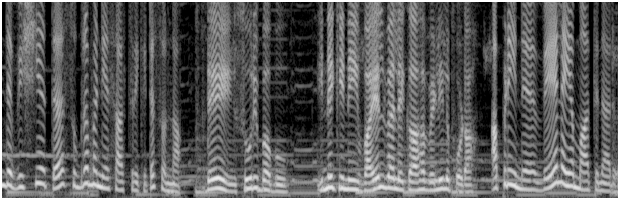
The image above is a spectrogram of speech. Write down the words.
இந்த விஷயத்த சுப்பிரமணிய சாஸ்திரி கிட்ட சொன்னான். டேய் சூரிபாபு இன்னைக்கு நீ வயல் வேலைக்காக வெளியில போடா. அப்படின்னு வேலைய மாத்தினாரு.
